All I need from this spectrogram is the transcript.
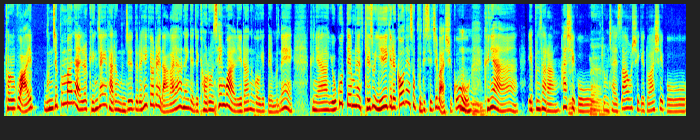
결국 아이 문제뿐만이 아니라 굉장히 다른 문제들을 해결해 나가야 하는 게 이제 결혼 생활이라는 거기 때문에 그냥 요거 때문에 계속 이 얘기를 꺼내서 부딪히지 마시고 음. 그냥 예쁜 사랑 하시고 음, 네. 좀잘 싸우시기도 하시고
